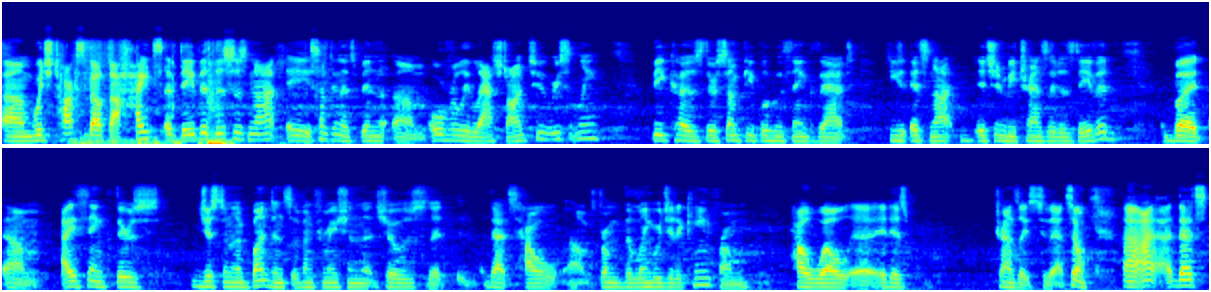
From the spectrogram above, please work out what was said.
um, which talks about the heights of David. This is not a something that's been um, overly latched onto recently, because there's some people who think that he it's not it shouldn't be translated as David, but um, I think there's just an abundance of information that shows that that's how um, from the language that it came from, how well uh, it is translates to that. So uh, I, that's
